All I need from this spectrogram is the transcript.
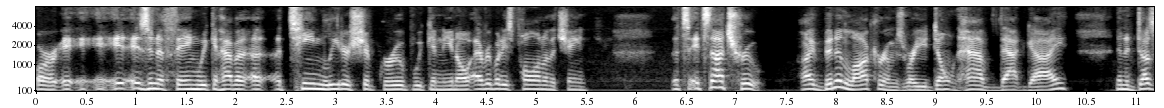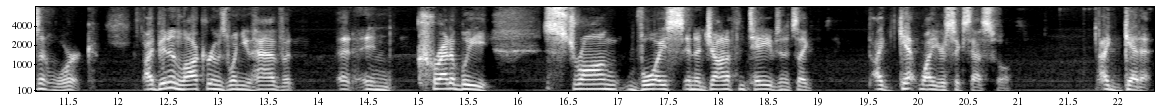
or it, it, isn't a thing. We can have a, a, team leadership group. We can, you know, everybody's pulling on the chain. It's, it's not true. I've been in locker rooms where you don't have that guy and it doesn't work. I've been in locker rooms when you have an, an incredibly strong voice in a Jonathan Toews, and it's like, I get why you're successful. I get it.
